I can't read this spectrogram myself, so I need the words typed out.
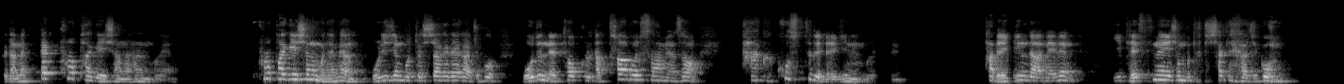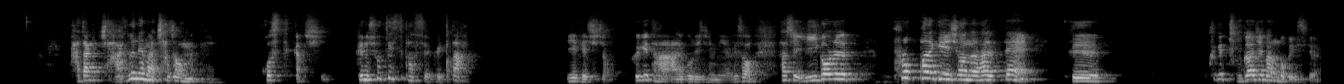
그 다음에 back propagation을 하는 거예요. propagation은 뭐냐면 origin부터 시작을 해가지고 모든 네트워크를 다 traverse 하면서 다 그 cost를 매기는 거예요. 다 매긴 다음에는 이 destination부터 시작해가지고 가장 작은 애만 찾아오면 돼. cost 값이. 그는 shortest path예요. 그게 딱. 이해되시죠? 그게 다 알고리즘이에요. 그래서 사실 이거를 propagation을 할 때 그 크게 두 가지 방법이 있어요.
